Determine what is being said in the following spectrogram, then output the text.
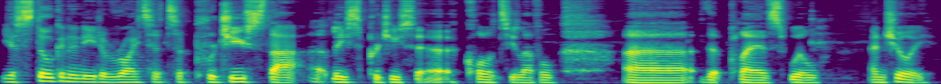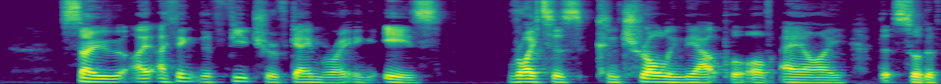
You're still going to need a writer to produce that at least produce it at a quality level uh, that players will enjoy. So I, I think the future of game writing is writers controlling the output of ai that's sort of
